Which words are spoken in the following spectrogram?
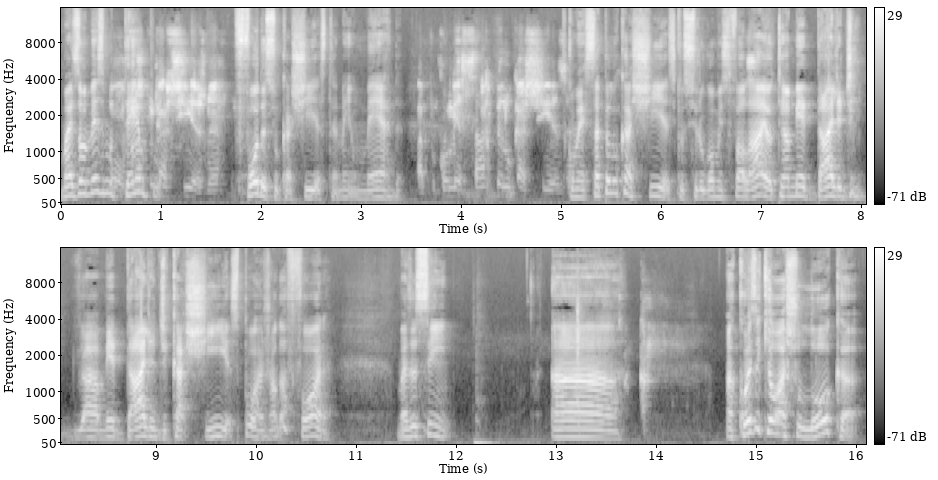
Mas ao mesmo Bom, tempo, Caxias, né? foda-se o Caxias também, um merda. A começar pelo Caxias. né? Começar pelo Caxias, que o Ciro Gomes fala, ah, eu tenho a medalha de a medalha de Caxias. Porra, joga fora. Mas assim, a a coisa que eu acho louca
